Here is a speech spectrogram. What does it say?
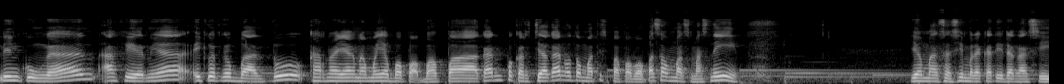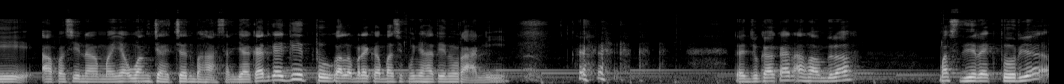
lingkungan akhirnya ikut ngebantu karena yang namanya bapak-bapak. Kan pekerja kan otomatis bapak-bapak sama mas-mas nih. Ya masa sih mereka tidak ngasih apa sih namanya uang jajan bahasa ya kan kayak gitu kalau mereka masih punya hati nurani dan juga kan alhamdulillah mas direkturnya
